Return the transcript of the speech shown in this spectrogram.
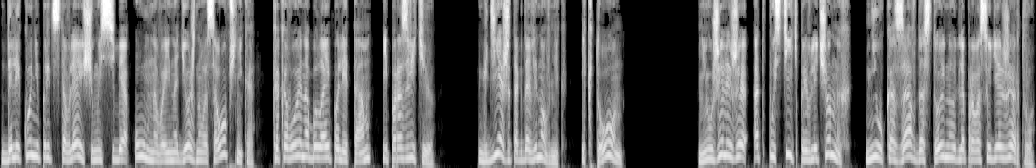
далеко не представляющему из себя умного и надежного сообщника, каковой она была и по летам, и по развитию. Где же тогда виновник? И кто он? Неужели же отпустить привлеченных, не указав достойную для правосудия жертву?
